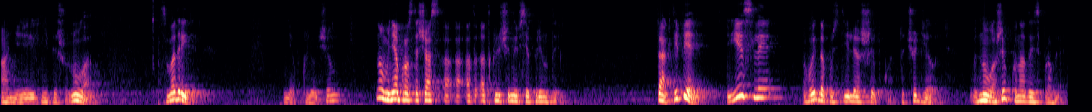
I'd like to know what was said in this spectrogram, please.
А, не, я их не пишу. Ну ладно. Смотрите. Не, включим. Ну, у меня просто сейчас а, а, от, отключены все принты. Так, теперь, если вы допустили ошибку, то что делать? Ну, ошибку надо исправлять.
